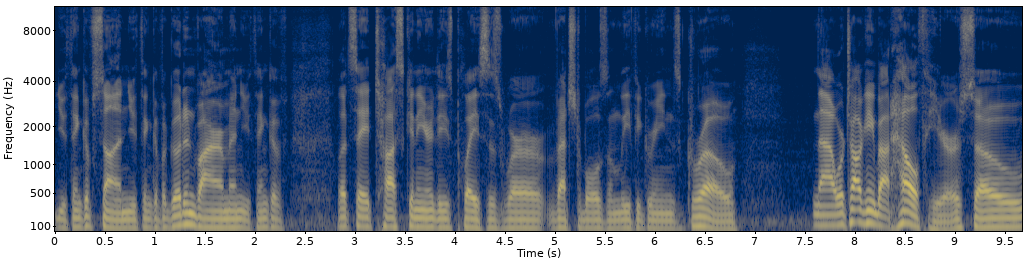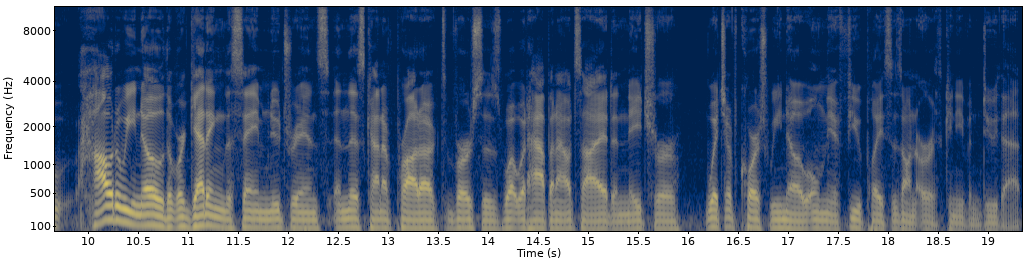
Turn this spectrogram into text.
you think of sun, you think of a good environment, you think of, let's say Tuscany or these places where vegetables and leafy greens grow. Now we're talking about health here. So how do we know that we're getting the same nutrients in this kind of product versus what would happen outside in nature? Which, of course, we know only a few places on Earth can even do that.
